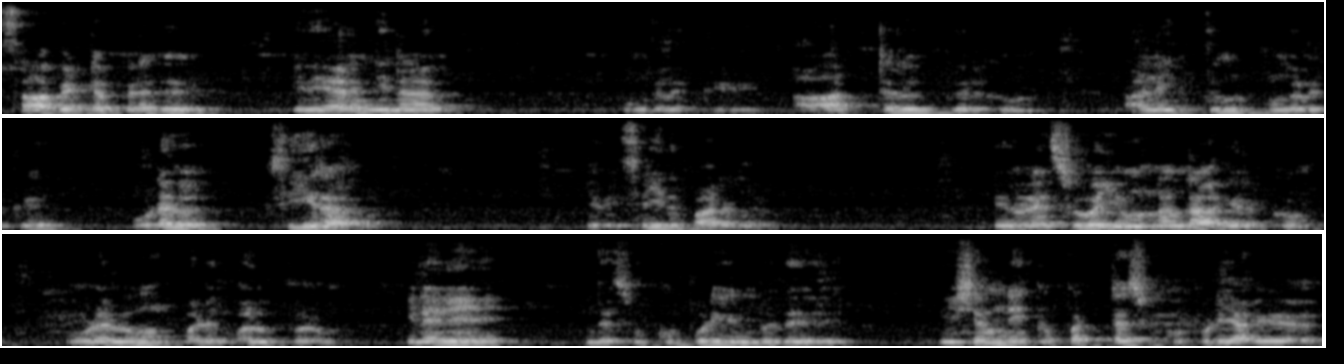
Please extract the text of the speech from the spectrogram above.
சாப்பிட்ட பிறகு இதை அருந்தினால் உங்களுக்கு ஆற்றல் பெருகும். அனைத்தும் உங்களுக்கு உடல் சீராகும். இதை செய்து பாருங்கள். இதனுடைய சுவையும் நன்றாக இருக்கும். உடலும் வலு வலுப்பெறும். எனவே இந்த சுக்குப்பொடி என்பது விஷம் நீக்கப்பட்ட சுக்குப்பொடியாக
